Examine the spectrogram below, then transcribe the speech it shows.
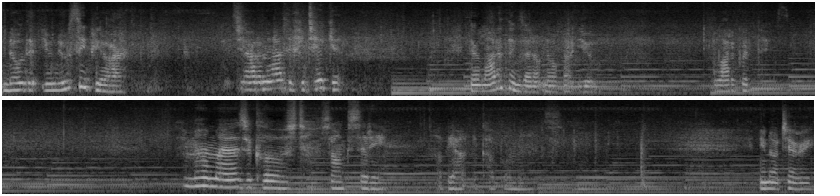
Didn't know that you knew CPR. It's you out of math if you take it. There are a lot of things I don't know about you. A lot of good things. Mom, my eyes are closed. Zonk City. I'll be out in a couple of minutes. You know, Terry,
